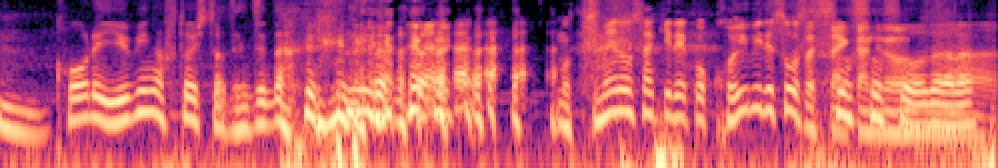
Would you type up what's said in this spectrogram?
いうん。これ指が太い人は全然ダメ もう爪の先でこう小指で操作したい感じそうそうそう。のだから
